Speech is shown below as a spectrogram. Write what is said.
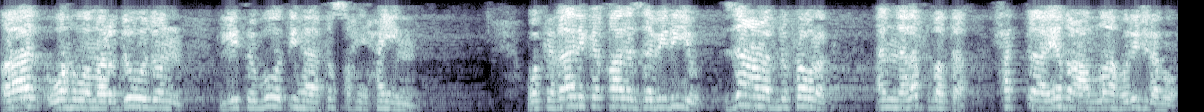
قال وهو مردود لثبوتها في الصحيحين. وكذلك قال الزبيدي زعم ابن فورك أن لفظة حتى يضع الله رجله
